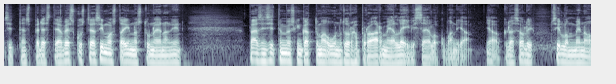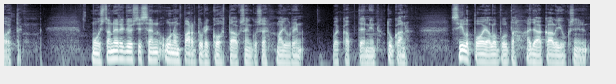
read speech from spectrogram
sitten Spedestä ja Veskusta ja Simosta innostuneena, niin pääsin sitten myöskin katsomaan Uuno Turhapuro armeijan leivissä elokuvan ja, ja kyllä se oli silloin menoa, että muistan erityisesti sen Uunon parturikohtauksen, kun se majurin vai kapteenin tukan silpoa ja lopulta ajaa kaljuksi, niin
